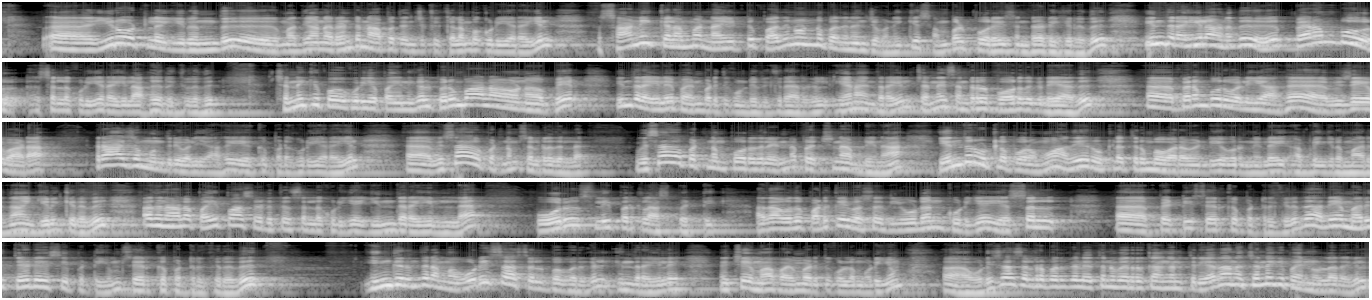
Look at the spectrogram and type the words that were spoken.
ஈரோட்டில் இருந்து மத்தியானம் ரெண்டு நாற்பத்தஞ்சுக்கு கிளம்பக்கூடிய ரயில் சனிக்கிழமை நைட்டு பதினொன்று பதினஞ்சு மணிக்கு சம்பல்பூரை சென்றடைகிறது. இந்த ரயிலானது பெரம்பூர் செல்லக்கூடிய ரயிலாக இருக்கிறது. சென்னைக்கு போகக்கூடிய பயணிகள் பெரும்பாலான பேர் இந்த ரயிலை பயன்படுத்தி கொண்டிருக்கிறார்கள். ஏன்னா இந்த ரயில் சென்னை சென்ட்ரல் போகிறது கிடையாது. பெரம்பூர் வழியாக விஜயவாடா ராஜமுந்திரி வழியாக இயக்கப்படக்கூடிய ரயில். விசாகப்பட்டினம் செல்றதில்லை. விசாகப்பட்டினம் போகிறதுல என்ன பிரச்சனை அப்படின்னா எந்த ரூட்டில் போகிறோமோ அதே ரூட்டில் திரும்ப வர வேண்டிய ஒரு நிலை அப்படிங்கிற மாதிரி தான் இருக்கிறது. அதனால் பைபாஸ் எடுத்து செல்லக்கூடிய இந்த ரயிலில் ஒரு ஸ்லீப்பர் கிளாஸ் பெட்டி அதாவது படுக்கை வசதியுடன் கூடிய எஸ்எல் பெட்டி சேர்க்கப்பட்டிருக்கிறது. அதே மாதிரி தேடேசி பெட்டியும் சேர்க்கப்பட்டிருக்கிறது. இங்கிருந்து நம்ம ஒடிசா செல்பவர்கள் இந்த ரயிலை நிச்சயமாக பயன்படுத்திக் கொள்ள முடியும். ஒடிசா செல்பவர்கள் எத்தனை பேர் இருக்காங்கன்னு தெரியாது. ஆனால் சென்னைக்கு பயனுள்ள ரயில்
